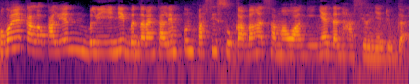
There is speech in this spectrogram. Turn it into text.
Pokoknya kalau kalian beli ini beneran kalian pun pasti suka banget sama wanginya dan hasilnya juga.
